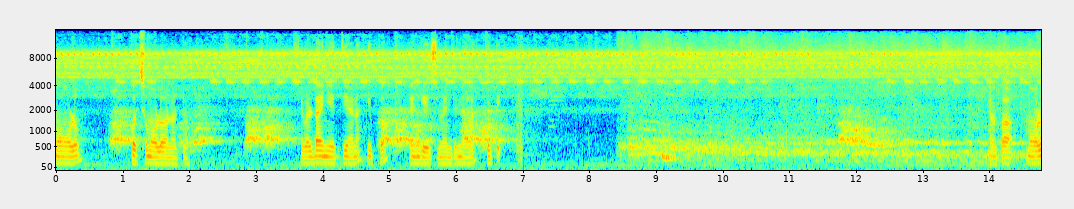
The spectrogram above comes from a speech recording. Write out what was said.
മോളും കൊച്ചുമോളുമാണ് കേട്ടോ. ഇവളുടെ അനിയത്തിയാണ് ഇപ്പോൾ എൻഗേജ്മെന്റിനുള്ള കുട്ടി. അപ്പോൾ മോൾ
